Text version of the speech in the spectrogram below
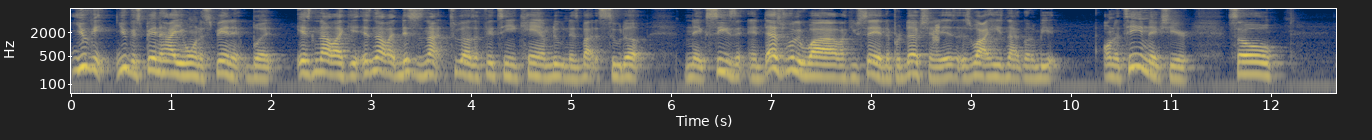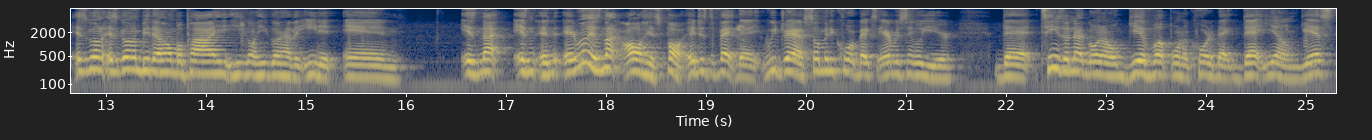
you can you can spin it how you want to spin it, but it's not like it's not like this is not 2015 Cam Newton that's about to suit up next season, and that's really why, like you said, the production is, is why he's not going to be on the team next year. So it's gonna it's gonna be that humble pie. He, he gonna he's gonna have to eat it, and it's not it's, and it really is not all his fault. It's just the fact that we draft so many quarterbacks every single year that teams are not going to give up on a quarterback that young. Yes,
